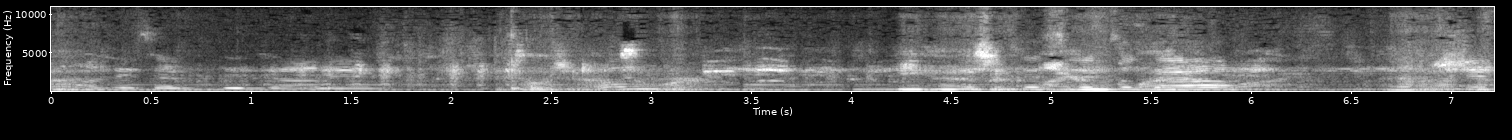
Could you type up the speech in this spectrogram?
Oh, he's so darling. I told you not to oh. worry. He has an ironclad little She's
